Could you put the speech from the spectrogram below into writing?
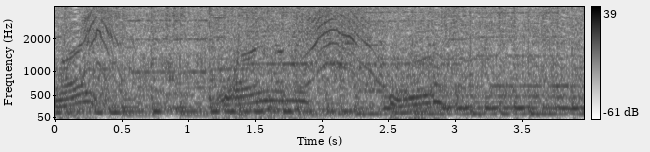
Why? Why am I... Uh, I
